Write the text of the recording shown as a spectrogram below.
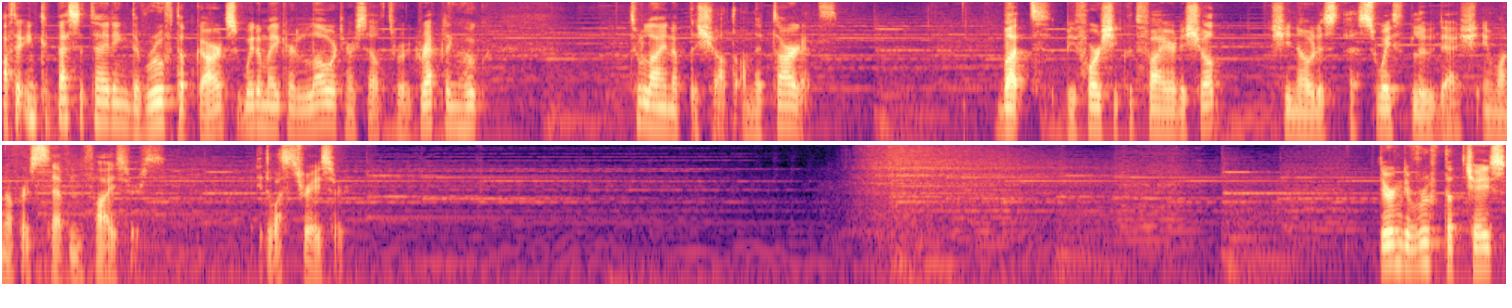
After incapacitating the rooftop guards, Widowmaker lowered herself through a grappling hook to line up the shot on the target. But before she could fire the shot, she noticed a swift blue dash in one of her seven visors. It was Tracer. During the rooftop chase,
